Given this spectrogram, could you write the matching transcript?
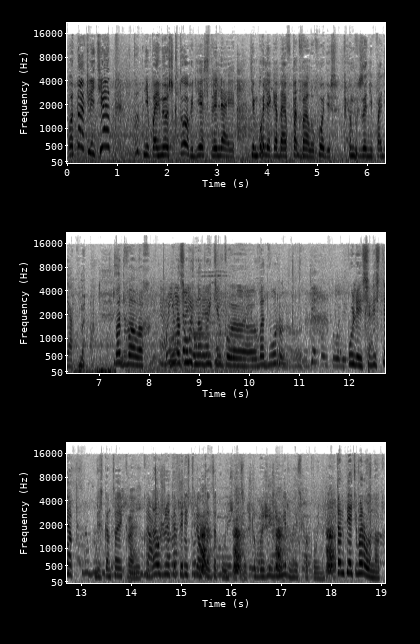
Вот так летят, тут не поймешь, кто где стреляет. Тем более, когда в подвал уходишь, там уже непонятно. В подвалах невозможно выйти в, э, во двор, пули свистят без конца и краю. Когда уже эта перестрелка закончится, чтобы жили мирно и спокойно. Там пять воронок.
